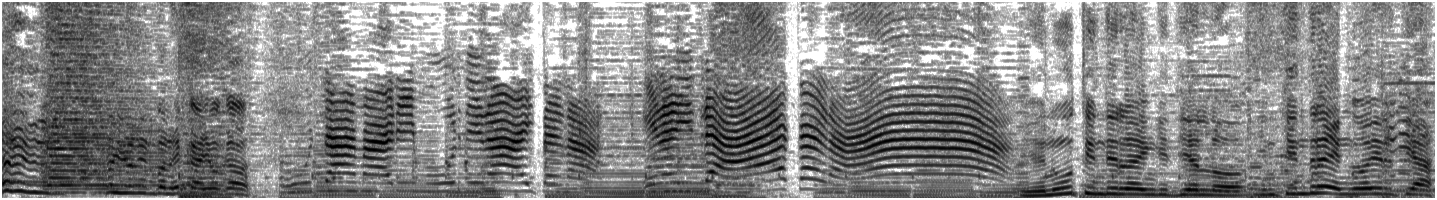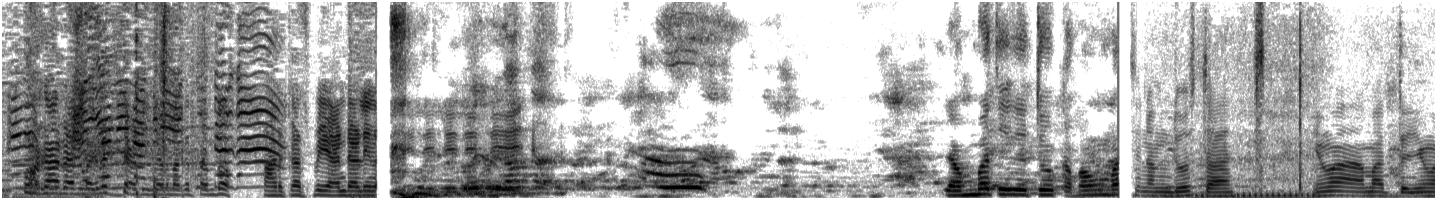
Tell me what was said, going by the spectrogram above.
ರೀ ನಿನ್ ತೂಕ ಇವಾಗ. ಊಟ ಮಾಡಿ ಮೂರ್ ದಿನ ಆಯ್ತಣ್ಣ. ಏನಾಗಿದ್ರೆ ಹಾಕಣ. ಏನೂ ತಿಂದಿರ ಹೆಂಗಿದ್ಯಲ್ಲೋ? ಇನ್ ತಿಂದ್ರೆ ಹೆಂಗೋ ಇರ್ತೀಯ? ಮಗ ನನ್ನ ಮಗ ನನ್ನ ಮಗ ತಂದು ಆಡ್ಕಸ್ಬಿ ಅಂಡಾಳಿ ಎಂಬತ್ತೈದು ಇತ್ತು ಬಂಬತ್ತು ನಮ್ಮ ದೋಸ್ತ ಇವ ಮತ್ತೆ ಇವ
